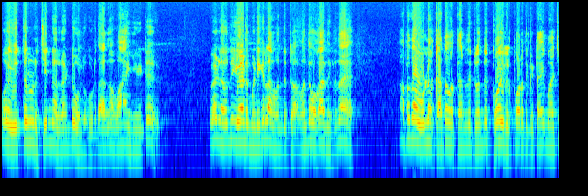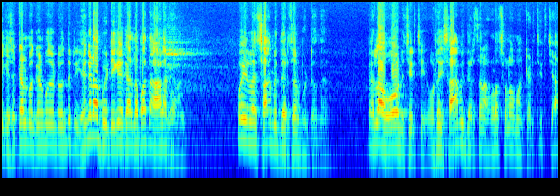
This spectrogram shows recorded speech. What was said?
ஓ இத்தனோட சின்ன லட்டு ஒன்று கொடுத்தாங்க. வாங்கிக்கிட்டு வெளில வந்து ஏழு மணிக்கெல்லாம் வந்துட்டோம். வந்து உட்காந்துட்டு தான் அப்போ தான் உள்ள கதவை திறந்துட்டு வந்து கோயிலுக்கு போகிறதுக்கு டைம் ஆச்சு. கிழமை கிளம்புகிட்டு வந்துட்டு எங்கடா போயிட்டீங்க? காலைல பார்த்தா ஆளை போய் எல்லாம் சாமி தரிசனம் பண்ணிட்டு வந்தேன். எல்லாம் ஓன்னு சிரிச்சு உனக்கு சாமி தரிசனம் அவ்வளோ சுலபமாக கிடச்சிருச்சா?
